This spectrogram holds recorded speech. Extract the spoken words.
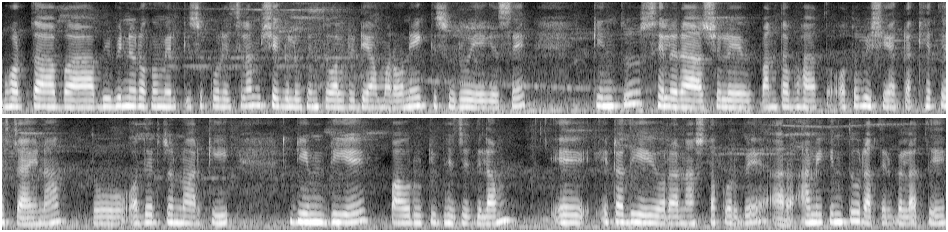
ভর্তা বা বিভিন্ন রকমের কিছু করেছিলাম, সেগুলো কিন্তু অলরেডি আমার অনেক কিছু রয়ে গেছে। কিন্তু ছেলেরা আসলে পান্তা ভাত অত বেশি একটা খেতে চায় না। তো ওদের জন্য আর কি ডিম দিয়ে পাউরুটি ভেজে দিলাম। এ, এটা দিয়েই ওরা নাস্তা করবে। আর আমি কিন্তু রাতের বেলাতে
